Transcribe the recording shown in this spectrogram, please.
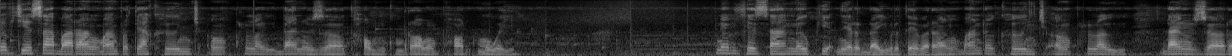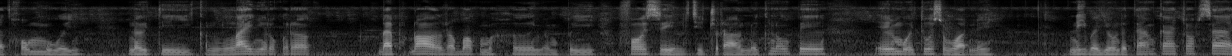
្នកវិទ្យាសាស្ត្របារាំងបានប្រទះឃើញឆ្អឹងផ្លូវឌីណូស័រធំកម្របំផុតមួយអ្នកវិទ្យាសាស្ត្រនៅភាគនិរតីប្រទេសបារាំងបានរកឃើញឆ្អឹងផ្លូវឌីណូស័រដ៏ធំមួយ នៅទីកន្លែងរុករក ដែលផ្ដល់របបកំហើញអំពី fossil ជាច្រើននៅក្នុងពេលមួយទសវត្សរ៍នេះនេះបើយោងទៅតាមការចុះផ្សាយ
